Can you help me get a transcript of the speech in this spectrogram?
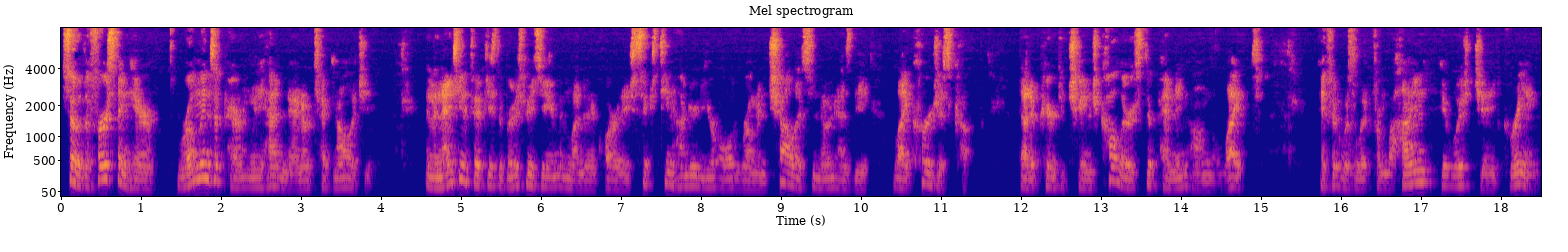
So the first thing here, Romans apparently had nanotechnology. In the 1950s, the British Museum in London acquired a 1600 year old Roman chalice known as the Lycurgus cup that appeared to change colors depending on the light. If it was lit from behind, it was jade green,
